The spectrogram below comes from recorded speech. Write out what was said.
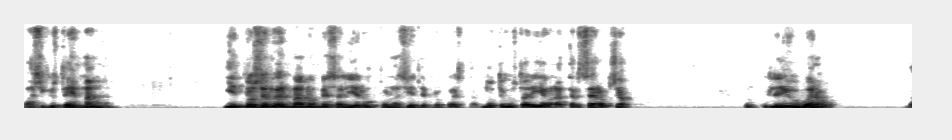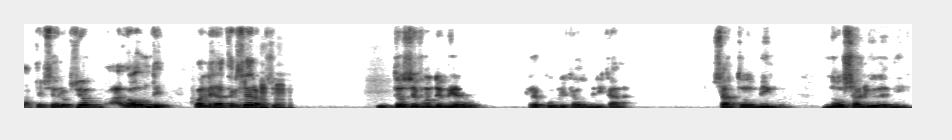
Así que ustedes mandan. Y entonces los hermanos me salieron con la siguiente propuesta. ¿No te gustaría una tercera opción? Le digo, bueno, la tercera opción, ¿a dónde? ¿Cuál es la tercera opción? Entonces fue donde me dijeron, República Dominicana, Santo Domingo. No salió de mí,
